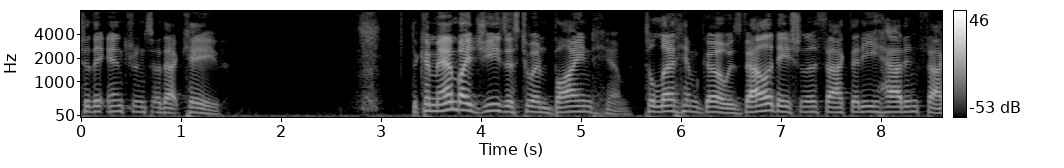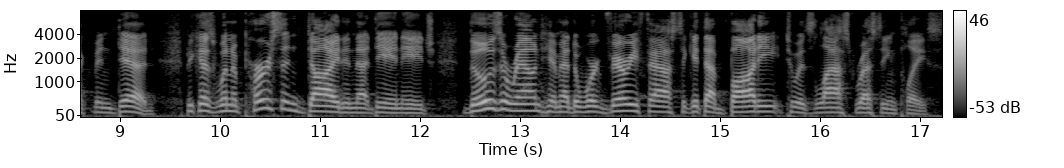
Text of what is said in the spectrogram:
to the entrance of that cave. The command by Jesus to unbind him, to let him go, is validation of the fact that he had in fact been dead. Because when a person died in that day and age, those around him had to work very fast to get that body to its last resting place.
